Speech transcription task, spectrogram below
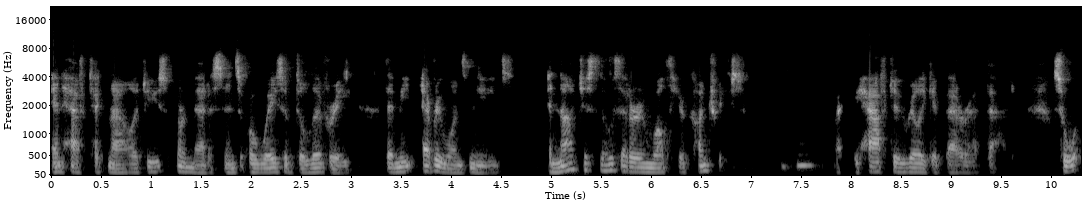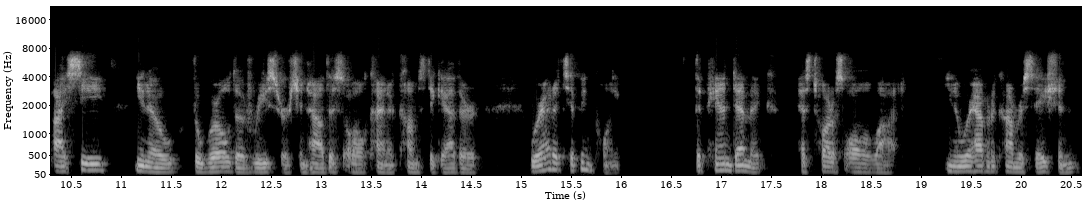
and have technologies or medicines or ways of delivery that meet everyone's needs and not just those that are in wealthier countries. Mm-hmm. Right? We have to really get better at that. So I see, you know, the world of research and how this all kind of comes together. We're at a tipping point. The pandemic has taught us all a lot. You know, we're having a conversation.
